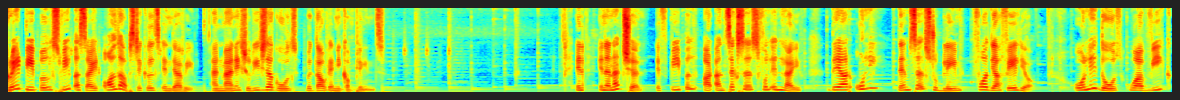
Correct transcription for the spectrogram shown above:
Great people sweep aside all the obstacles in their way and manage to reach their goals without any complaints. In, in a nutshell, if people are unsuccessful in life, they are only themselves to blame for their failure. Only those who are weak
